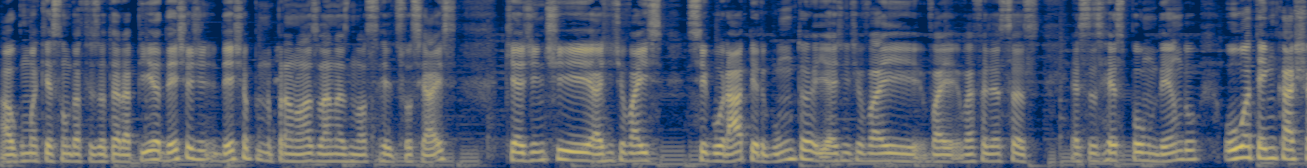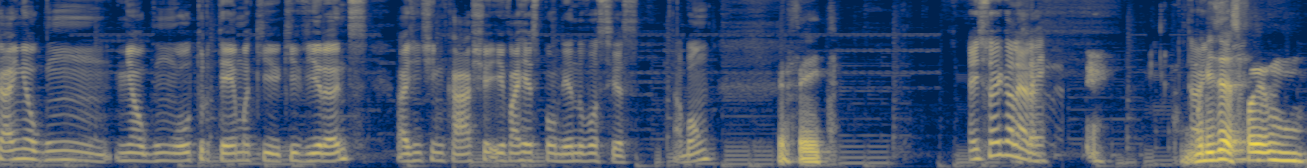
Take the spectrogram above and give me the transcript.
alguma questão da fisioterapia, deixa, deixa para nós lá nas nossas redes sociais que a gente, a gente vai segurar a pergunta e a gente vai, vai, vai fazer essas, essas respondendo ou até encaixar em algum, em algum outro tema que, que vir antes, a gente encaixa e vai respondendo vocês, tá bom? Perfeito. É isso aí, galera. Tá, Gurizes, então... foi, um,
